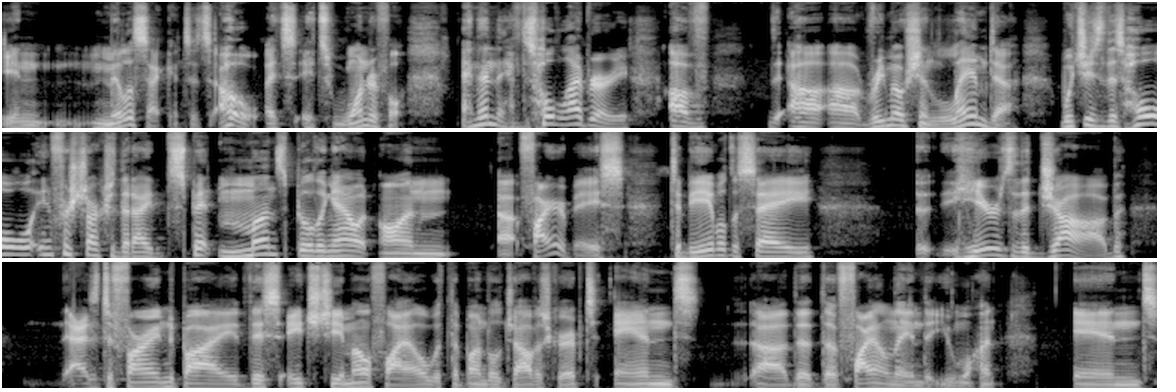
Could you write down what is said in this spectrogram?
in milliseconds. It's oh, it's it's wonderful. And then they have this whole library of uh, uh, Remotion Lambda, which is this whole infrastructure that I spent months building out on uh, Firebase to be able to say, uh, here's the job as defined by this HTML file with the bundled JavaScript and uh, the the file name that you want, and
